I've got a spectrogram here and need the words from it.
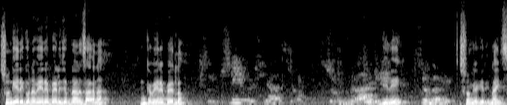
శృంగేరికి ఉన్న వేరే పేర్లు చెప్పినాను సాగన? ఇంకా వేరే పేర్లు? గిరి? శృంగగిరి. నైస్.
